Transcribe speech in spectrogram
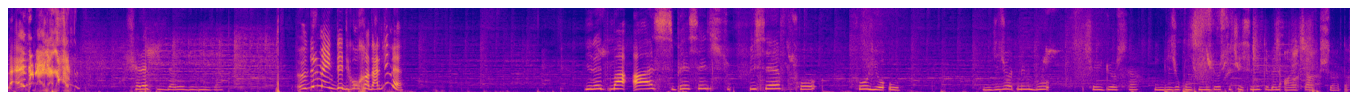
Lan öldürmeyin lan! Şerefsizler öldürdünüz ya. Öldürmeyin dedik o kadar değil mi? Diretme a special bise for, for you. İngilizce öğretmeni bu şeyi görse, İngilizce konuşmamı görse kesinlikle beni ayakta alkışlardı.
